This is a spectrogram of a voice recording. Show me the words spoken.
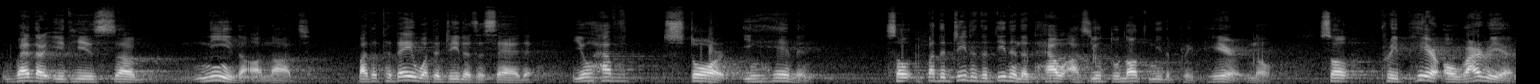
whether it is uh, need or not. But today, what Jesus said, you have stored in heaven so, but Jesus didn't tell us you do not need to prepare. No. So, prepare or warrior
